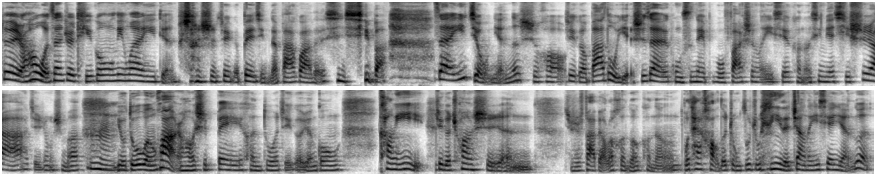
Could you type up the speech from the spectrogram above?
对，然后我在这提供另外一点，算是这个背景的八卦的信息吧。在一九年的时候，这个八度也是在公司内部发生了一些可能性别歧视啊，这种什么嗯有毒文化，然后是被很多这个员工抗议，这个创始人就是发表了很多可能不太好的种族主义的这样的一些言论，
